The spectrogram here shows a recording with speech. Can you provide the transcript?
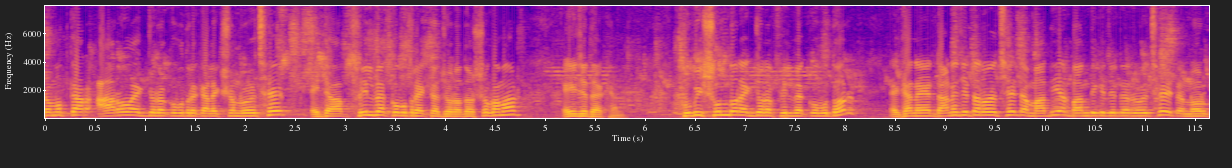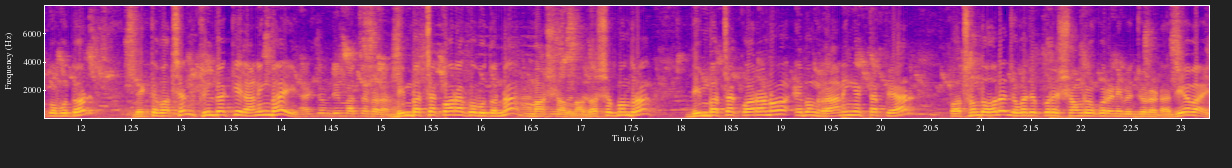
চমৎকার আরও এক জোড়া কবুতরের কালেকশন রয়েছে। এটা ফিলব্যাক কবুতর একটা জোড়া দর্শক আমার। এই যে দেখেন খুবই সুন্দর এক জোড়া ফিলব্যাক কবুতর। এখানে ডানে যেটা রয়েছে এটা মাদি আর বাম দিকে যেটা রয়েছে এটা নর কবুতর। দেখতে পাচ্ছেন ফিলব্যাক কি রানিং ভাই? একদম ডিম বাচ্চা করা। ডিম বাচ্চা করা কবুতর না? মাশাল্লাহ দর্শক বন্ধুরা ডিম বাচ্চা করানো এবং রানিং একটা পেয়ার। পছন্দ হলে যোগাযোগ করে সংগ্রহ করে নেবেন জোড়াটা। জিয়া ভাই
